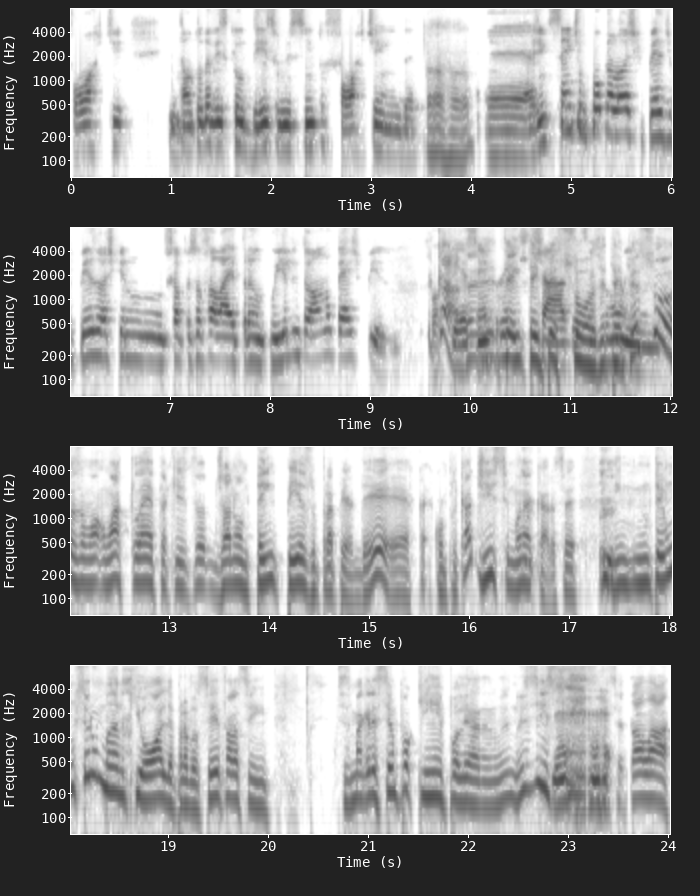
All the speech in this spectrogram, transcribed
forte. Então, toda vez que eu desço, eu me sinto forte ainda. Aham. É, a gente sente um pouco a lógica de perda de peso. Eu acho que não, se a pessoa falar é tranquilo, então ela não perde peso. Cara, é tem, tem chato, é pessoas e tem ruim. pessoas. Um, um atleta que já não tem peso para perder é c- complicadíssimo, né, cara? Você, não tem um ser humano que olha para você e fala assim: precisa emagrecer um pouquinho, Poliana. Não, não existe. isso. Você tá lá,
